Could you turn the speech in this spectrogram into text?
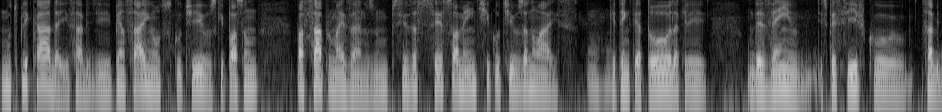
multiplicada aí, sabe? De pensar em outros cultivos que possam passar por mais anos. Não precisa ser somente cultivos anuais, Uhum. que tem que ter todo aquele um desenho específico, sabe,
